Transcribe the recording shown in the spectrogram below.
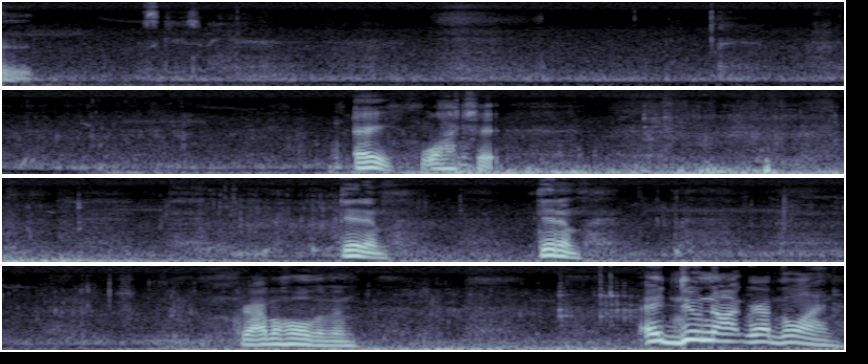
Uh, Hey, watch it. Get him. Get him. Grab a hold of him. Hey, do not grab the line.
